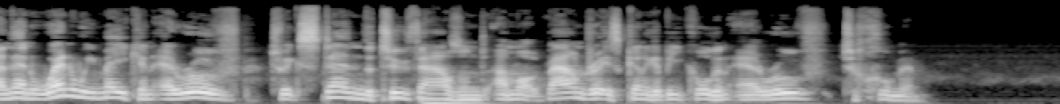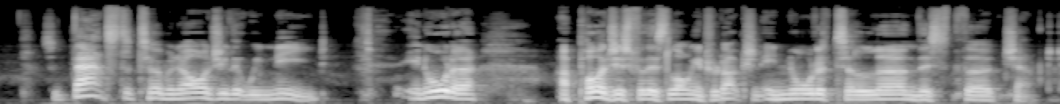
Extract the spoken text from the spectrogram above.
And then when we make an eruv to extend the 2000 amot boundary, it's going to be called an eruv tuchumim. So that's the terminology that we need in order Apologies for this long introduction in order to learn this third chapter.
